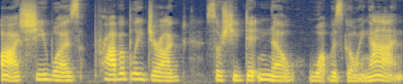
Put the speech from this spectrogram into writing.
uh, she was probably drugged so she didn't know what was going on.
